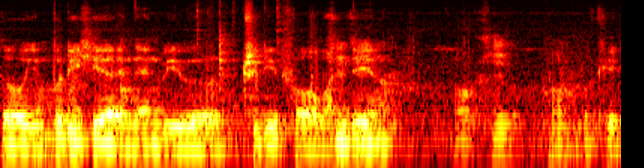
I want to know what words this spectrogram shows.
So you put it here and then we will treat it for one day. Okay. Oh, okay.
